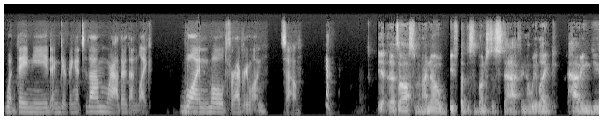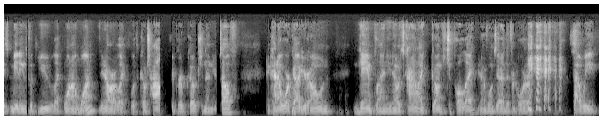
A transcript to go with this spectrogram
what they need and giving it to them rather than like one mold for everyone. So, yeah. Yeah, that's awesome. And I know we've said this a bunch as a staff. You know, we like having these meetings with you, like one on one, you know, or like with Coach Howell the group coach and then yourself and kind of work out your own game plan. You know, it's kind of like going to Chipotle. You know, everyone's got a different order. That's how we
